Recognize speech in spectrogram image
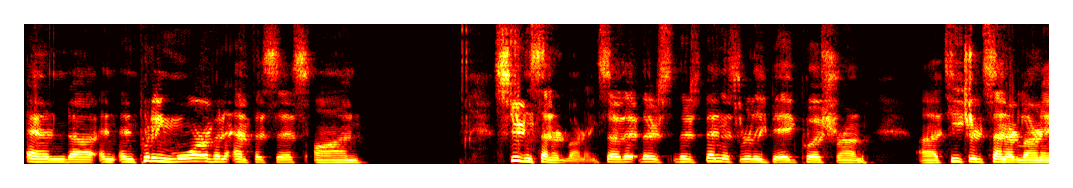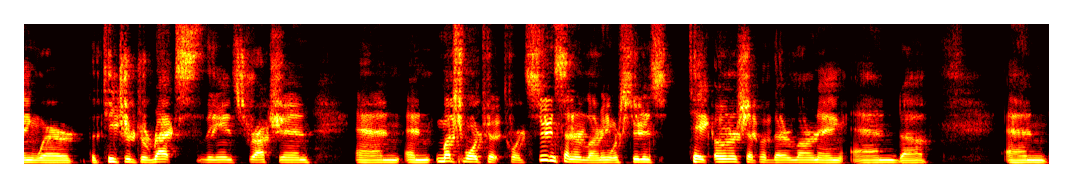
and uh, and and putting more of an emphasis on student centered learning. So there's there's been this really big push from uh, teacher centered learning where the teacher directs the instruction and and much more to, towards student centered learning where students take ownership of their learning and uh, and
